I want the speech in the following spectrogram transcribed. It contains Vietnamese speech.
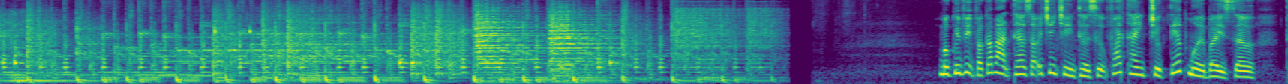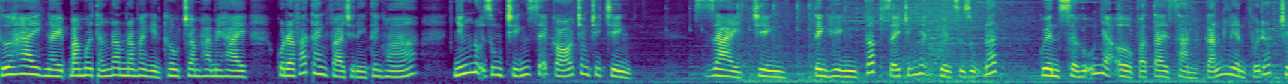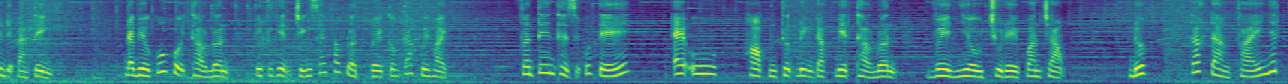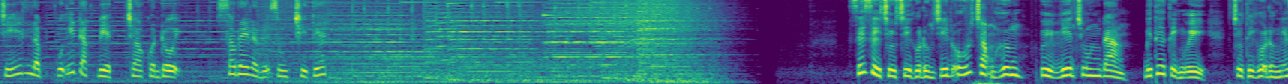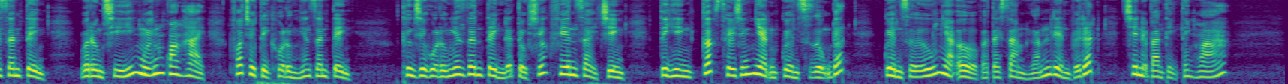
Mời quý vị và các bạn theo dõi chương trình thời sự phát thanh trực tiếp 17 giờ thứ hai ngày 30 tháng 5 năm 2022 của Đài Phát thanh và Truyền hình Thanh Hóa. Những nội dung chính sẽ có trong chương trình: giải trình tình hình cấp giấy chứng nhận quyền sử dụng đất, quyền sở hữu nhà ở và tài sản gắn liền với đất trên địa bàn tỉnh. Đại biểu Quốc hội thảo luận việc thực hiện chính sách pháp luật về công tác quy hoạch. Phần tin thời sự quốc tế, EU họp thượng đỉnh đặc biệt thảo luận về nhiều chủ đề quan trọng. Đức các đảng phái nhất trí lập quỹ đặc biệt cho quân đội. Sau đây là nội dung chi tiết. Dưới sự chủ trì của đồng chí Đỗ Trọng Hưng, Ủy viên Trung ương Đảng, Bí thư tỉnh ủy, Chủ tịch Hội đồng nhân dân tỉnh và đồng chí Nguyễn Quang Hải, Phó Chủ tịch Hội đồng nhân dân tỉnh, Thường trực Hội đồng nhân dân tỉnh đã tổ chức phiên giải trình tình hình cấp giấy chứng nhận quyền sử dụng đất, quyền sở hữu nhà ở và tài sản gắn liền với đất trên địa bàn tỉnh Thanh Hóa –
